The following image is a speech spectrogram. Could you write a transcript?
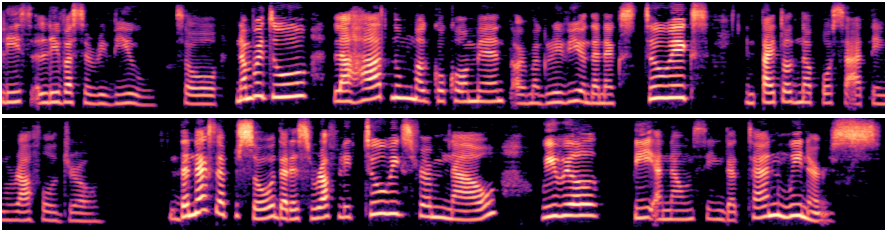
please leave us a review. So, number two, lahat nung magko-comment or mag-review in the next two weeks, entitled na po sa ating raffle draw. The next episode, that is roughly two weeks from now, we will be announcing the 10 winners.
